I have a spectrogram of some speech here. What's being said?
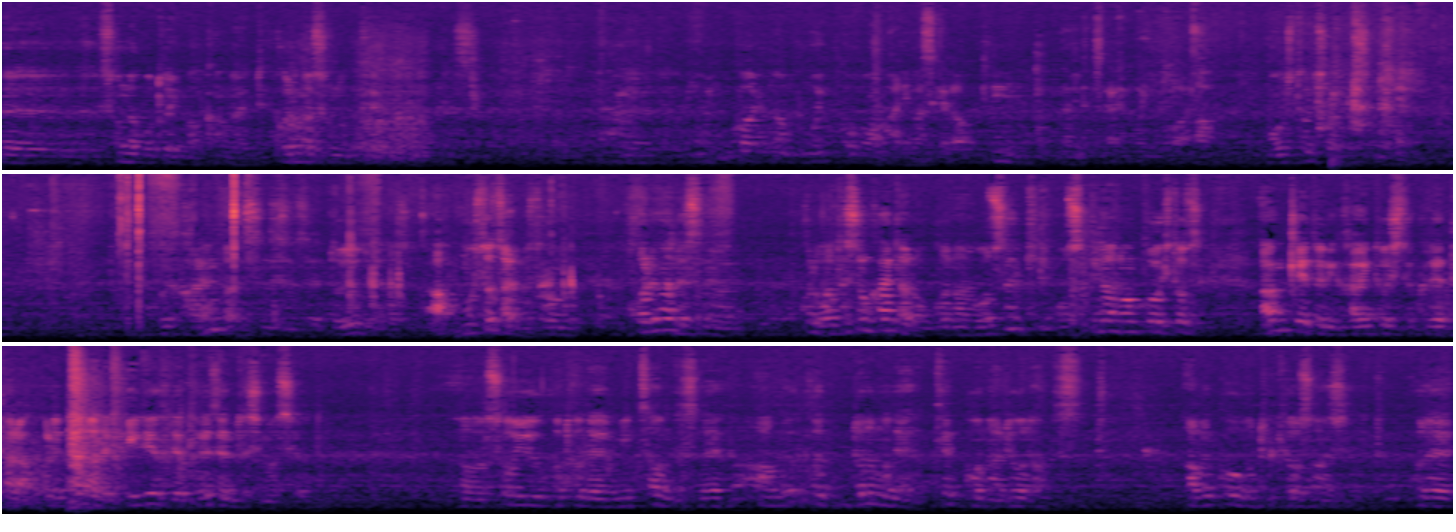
えー、そんなことを今考えてこれがその結果です、えー、もう一個あればもう一個もありますけど、うん、何ですかねもう一個は。あもう一つはですね。これカレンダーですね先生。土曜日で始めあもう一つあります。これはですねこれ私の書いた論考なのお好きお好きな論考を一つアンケートに回答してくれたらこれただで PDF でプレゼントしますよと。そういうことで3つあるんですね。あこれどれもね結構な量なんです。安倍公房と共産主義と。これ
